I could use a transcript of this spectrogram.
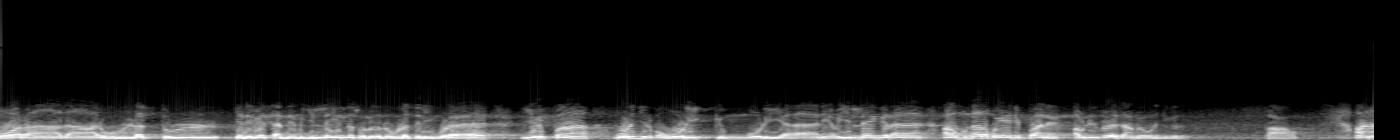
ஓராதார் உள்ளத்துள். எனவே தன்னை இல்லை என்று சொல்லுகின்ற உள்ளத்திலையும் கூட இருப்பான் ஒளிஞ்சிருப்பான். ஒளிக்கும் ஒளியானே அவன் இல்லைங்கிறான் அவன் முன்னால போய் நிப்பானே அப்படின்ற சாமி ஒளிஞ்சுக்கிறது பாவம். ஆனா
